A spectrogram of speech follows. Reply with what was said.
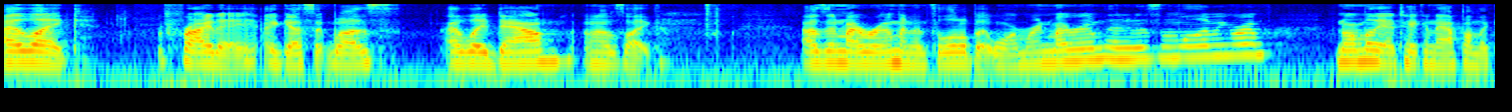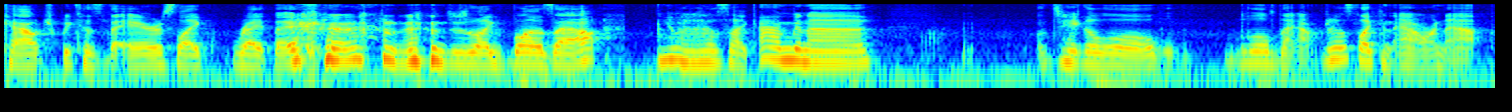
I like Friday, I guess it was. I laid down and I was like, I was in my room and it's a little bit warmer in my room than it is in the living room. Normally, I take a nap on the couch because the air's like right there and it just like blows out. But I was like, I'm gonna take a little little nap, just like an hour nap.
